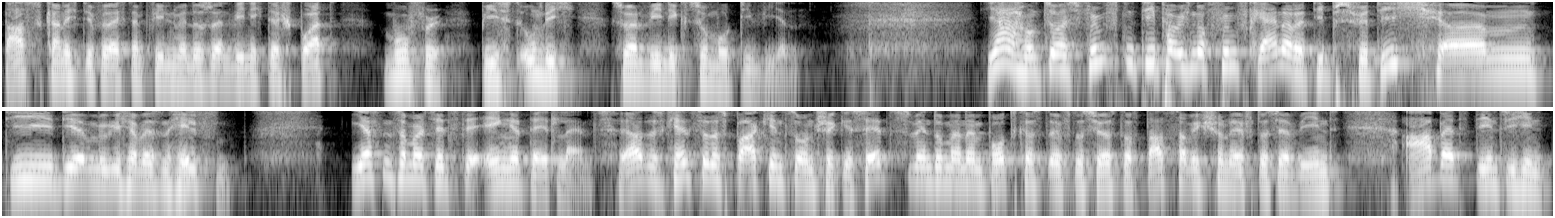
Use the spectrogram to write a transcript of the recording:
Das kann ich dir vielleicht empfehlen, wenn du so ein wenig der Sportmuffel bist, um dich so ein wenig zu motivieren. Ja, und so als fünften Tipp habe ich noch fünf kleinere Tipps für dich, ähm, die dir möglicherweise helfen. Erstens einmal setzt dir enge Deadlines. Ja, das kennst du das Parkinson'sche Gesetz, wenn du meinen Podcast öfters hörst, auch das habe ich schon öfters erwähnt. Arbeit dehnt sich in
